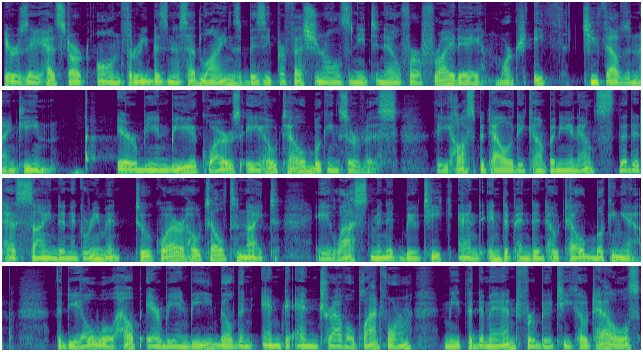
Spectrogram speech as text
Here's a head start on three business headlines busy professionals need to know for Friday, March 8th, 2019. Airbnb acquires a hotel booking service. The hospitality company announced that it has signed an agreement to acquire Hotel Tonight, a last minute boutique and independent hotel booking app. The deal will help Airbnb build an end to end travel platform, meet the demand for boutique hotels,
